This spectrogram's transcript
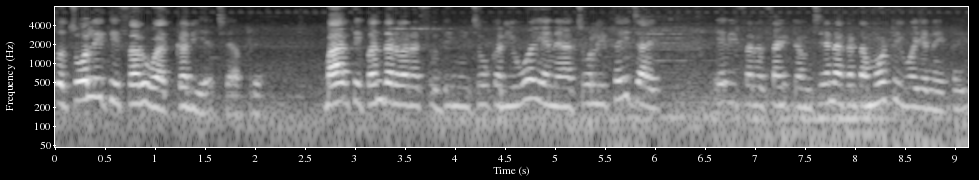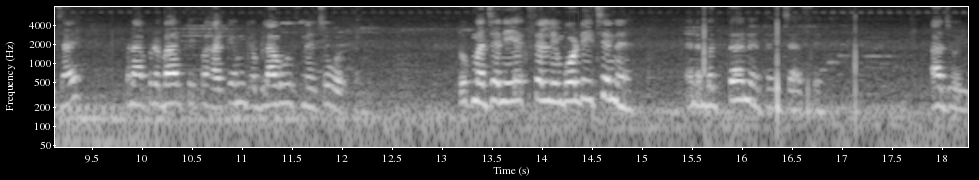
તો ચોલીથી શરૂઆત કરીએ છીએ આપણે. બારથી પંદર વર્ષ સુધીની છોકરીઓ હોય અને આ ચોલી થઈ જાય, એવી સરસ આઈટમ છે. એના કરતાં મોટી હોય એ નહીં થઈ જાય. પણ આપણે બહારથી આ કેમ કે બ્લાઉઝ ને ચોલ. ટૂંકમાં જેની એક્સેલની બોડી છે ને, એને બધાને થઈ જશે. આ જોઈ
